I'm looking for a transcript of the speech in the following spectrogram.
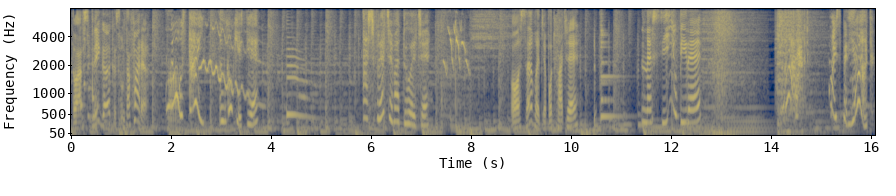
Doar strigă că sunt afară Nu, stai! Încă o chestie Aș vrea ceva dulce O să văd ce pot face Mersi, iubire M-ai speriat!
